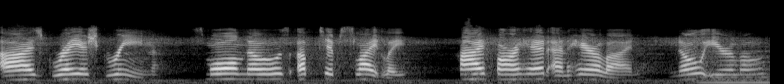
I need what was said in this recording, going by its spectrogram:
Eyes grayish green. Small nose up tipped slightly. High forehead and hairline. No earlobe.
